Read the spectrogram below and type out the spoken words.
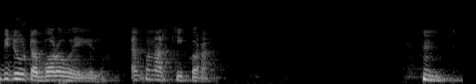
ভিডিওটা বড় হয়ে গেল। এখন আর কি করা? হুম।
